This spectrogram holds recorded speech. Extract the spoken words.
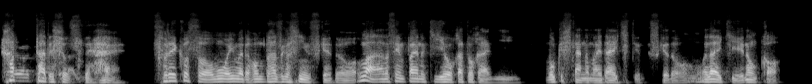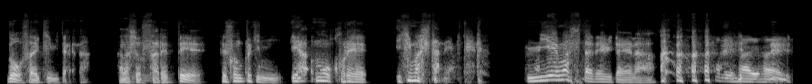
勝ったでしょですね。はい。それこそもう今で本当恥ずかしいんですけど、まあ、あの先輩の起業家とかに、僕下の名前大輝って言うんですけど、うん大輝なんかどう？最近みたいな話をされて、で、その時に、いや、もうこれ行きましたね、みたいな。見えましたね、みたいな。はいはいはい。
